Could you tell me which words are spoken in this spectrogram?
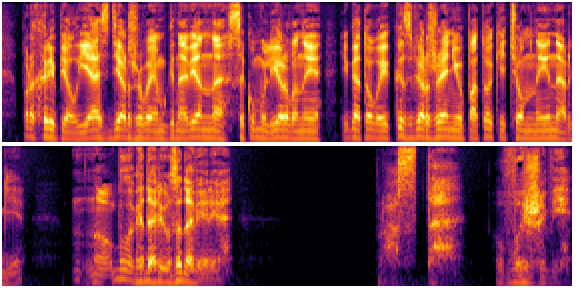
— прохрипел я, сдерживая мгновенно саккумулированные и готовые к извержению потоки темной энергии. «Но благодарю за доверие». «Просто выживи»,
